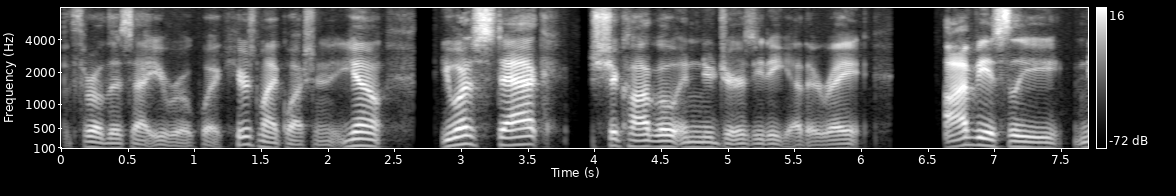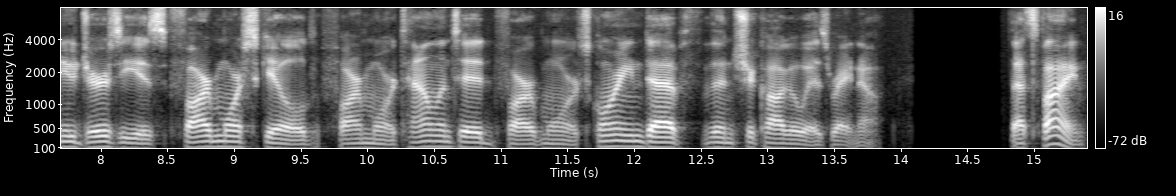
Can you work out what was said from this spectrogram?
to throw this at you real quick. Here's my question. You know, you want to stack Chicago and New Jersey together, right? Obviously, New Jersey is far more skilled, far more talented, far more scoring depth than Chicago is right now. That's fine.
